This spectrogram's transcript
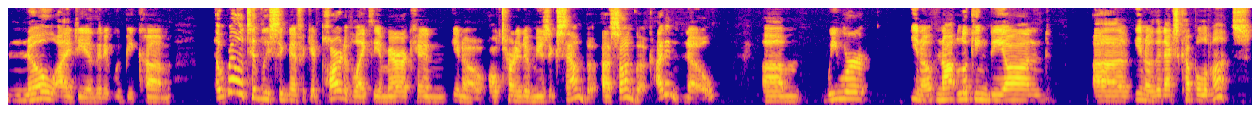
no idea that it would become a relatively significant part of like the American, you know, alternative music soundbook, uh, songbook. I didn't know. Um, we were, you know, not looking beyond, uh, you know, the next couple of months,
